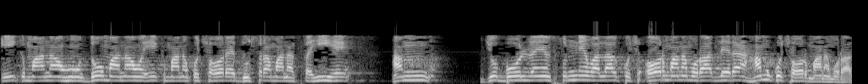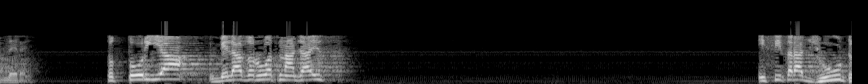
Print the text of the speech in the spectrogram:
ایک معنی ہو، دو معنی ہو، ایک معنی کچھ اور ہے، دوسرا معنی صحیح ہے۔ ہم جو بول رہے ہیں، سننے والا کچھ اور معنی مراد لے رہا ہے، ہم کچھ اور معنی مراد لے رہے ہیں۔ تو توریا بلا ضرورت، ناجائز۔ اسی طرح جھوٹ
